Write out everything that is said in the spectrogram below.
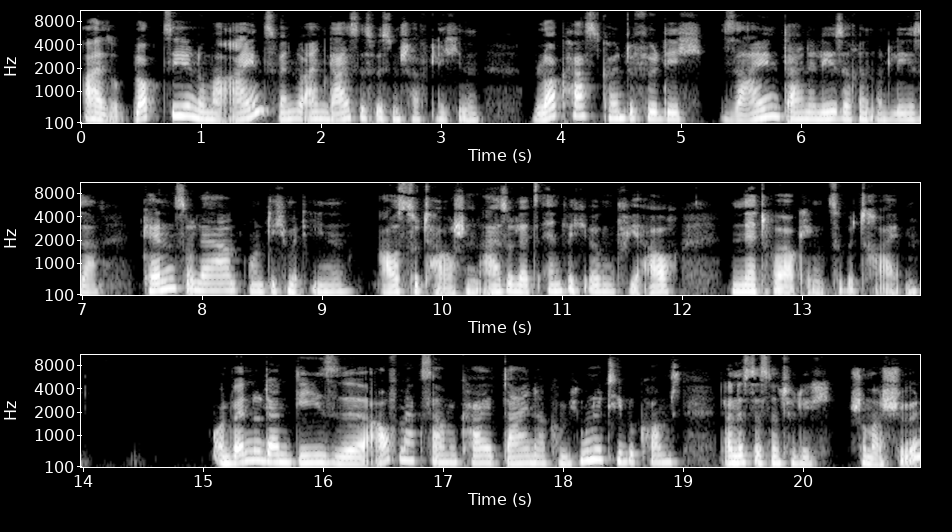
Also Blogziel Nummer eins, wenn du einen geisteswissenschaftlichen Blog hast, könnte für dich sein, deine Leserinnen und Leser kennenzulernen und dich mit ihnen auszutauschen. Also letztendlich irgendwie auch Networking zu betreiben. Und wenn du dann diese Aufmerksamkeit deiner Community bekommst, dann ist das natürlich schon mal schön.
